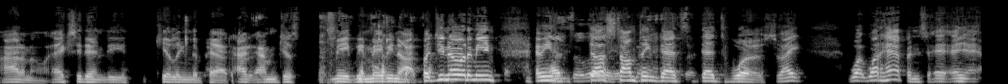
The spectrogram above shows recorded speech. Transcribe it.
I don't know, accidentally killing the pet. I, am just maybe, maybe not, but you know what I mean? I mean, Absolutely. does something that's, that's worse, right? What, what happens? And,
